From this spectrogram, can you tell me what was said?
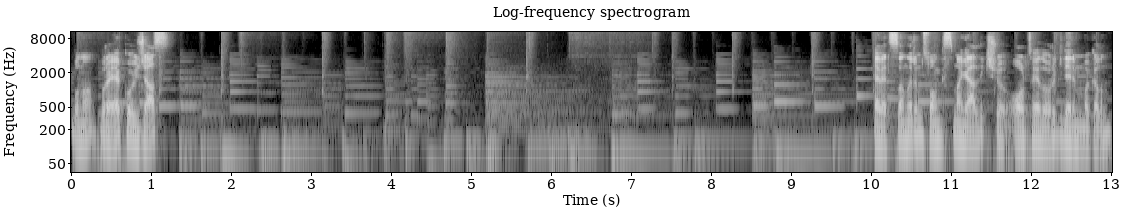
bunu buraya koyacağız. Evet sanırım son kısma geldik. Şu ortaya doğru gidelim bakalım.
